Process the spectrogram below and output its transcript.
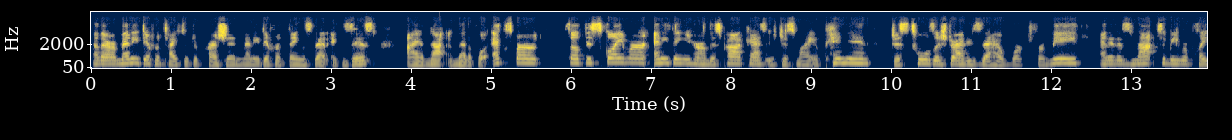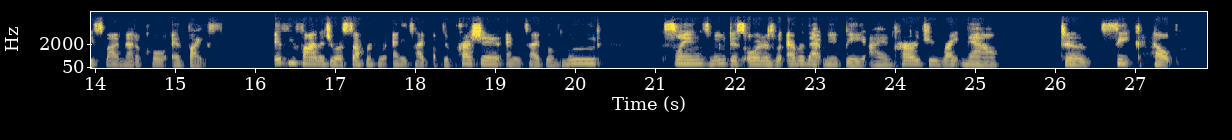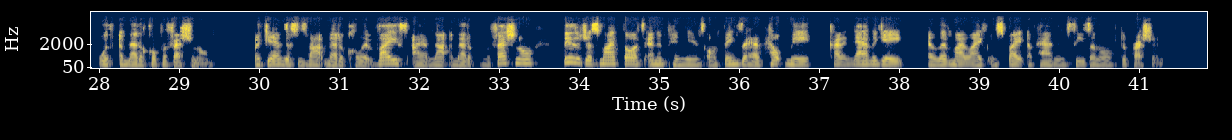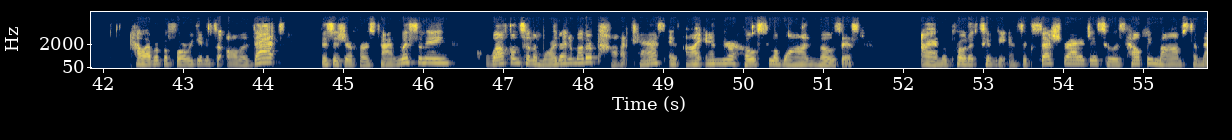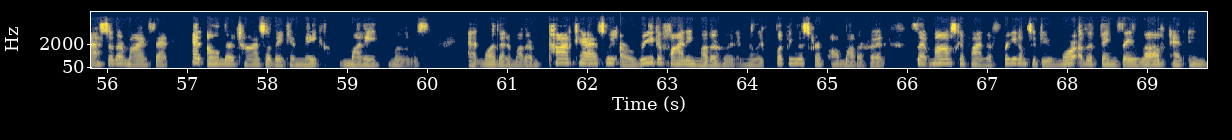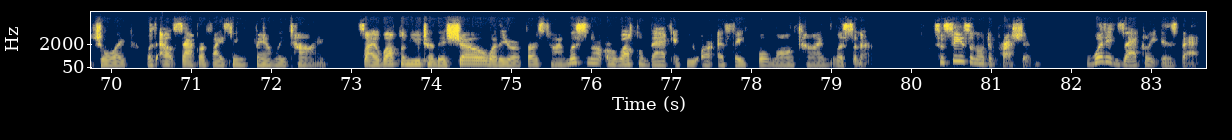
Now, there are many different types of depression, many different things that exist. I am not a medical expert. So, disclaimer anything you hear on this podcast is just my opinion, just tools or strategies that have worked for me, and it is not to be replaced by medical advice. If you find that you are suffering from any type of depression, any type of mood swings, mood disorders, whatever that may be, I encourage you right now to seek help with a medical professional. Again, this is not medical advice. I am not a medical professional. These are just my thoughts and opinions on things that have helped me kind of navigate and live my life in spite of having seasonal depression. However, before we get into all of that, this is your first time listening. Welcome to the More Than a Mother podcast, and I am your host, Lawan Moses. I am a productivity and success strategist who is helping moms to master their mindset and own their time so they can make money moves at More Than a Mother podcast, we are redefining motherhood and really flipping the script on motherhood so that moms can find the freedom to do more of the things they love and enjoy without sacrificing family time. So I welcome you to this show, whether you're a first time listener or welcome back if you are a faithful long time listener. So seasonal depression. What exactly is that?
